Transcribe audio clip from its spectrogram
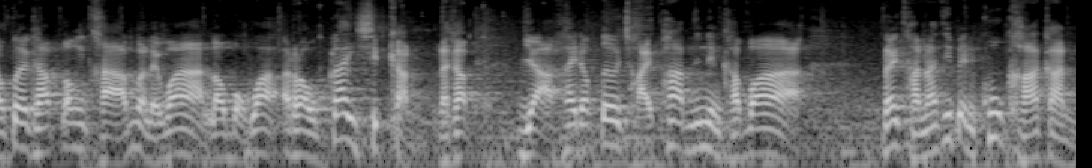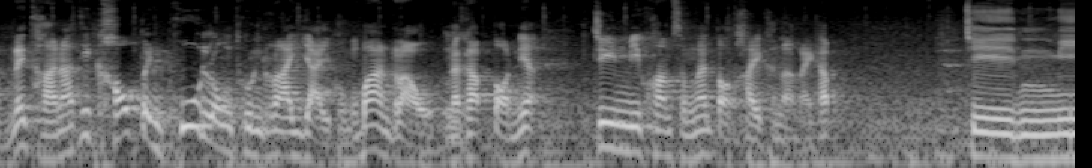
ดรครับต้องถามก่อนเลยว่า เราบอกว่าเราใกล้ชิดกันนะครับอยากให้ดรฉายภาพนิดนึงครับว่า ในฐานะที่เป็นคู่ค้ากัน ในฐานะที่เขาเป็นผู้ลงทุนรายใหญ่ของบ้านเรานะครับตอนเนี้ยจีนมีความสำคัญต่อไทยขนาดไหนครับจีนมี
